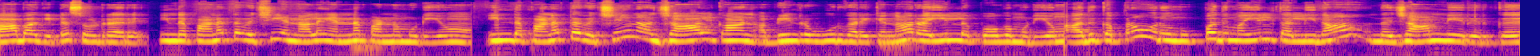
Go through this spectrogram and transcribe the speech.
பாபா கிட்ட சொல்றாரு இந்த பணத்தை வச்சு என்னால என்ன பண்ண முடியும்? இந்த பணத்தை வச்சு நான் ஜால்கான் அப்படின்ற ஊர் வரைக்கும் தான் ரயில்ல போக முடியும். அதுக்கப்புறம் ஒரு முப்பது மைல் தள்ளி தான் இந்த ஜாம்நீர் இருக்கு.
